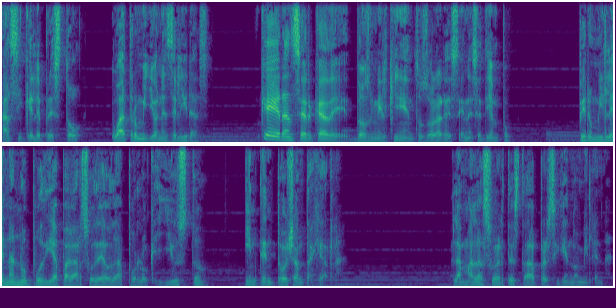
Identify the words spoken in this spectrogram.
así que le prestó 4 millones de liras, que eran cerca de 2.500 dólares en ese tiempo, pero Milena no podía pagar su deuda, por lo que Justo intentó chantajearla. La mala suerte estaba persiguiendo a Milena.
